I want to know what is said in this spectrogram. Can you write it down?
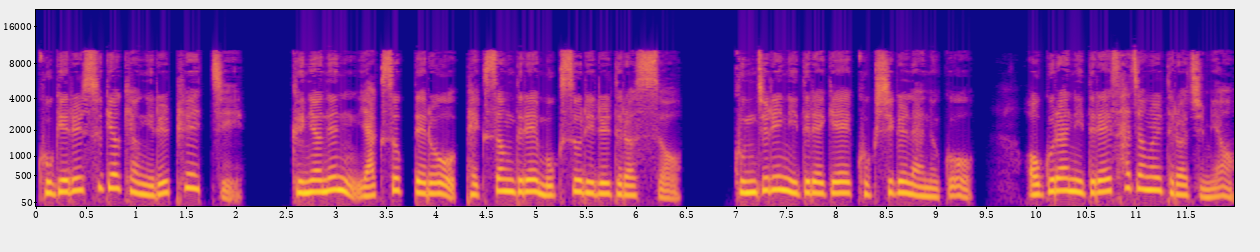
고개를 숙여 경의를 표했지. 그녀는 약속대로 백성들의 목소리를 들었소. 굶주린 이들에게 곡식을 나누고 억울한 이들의 사정을 들어주며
